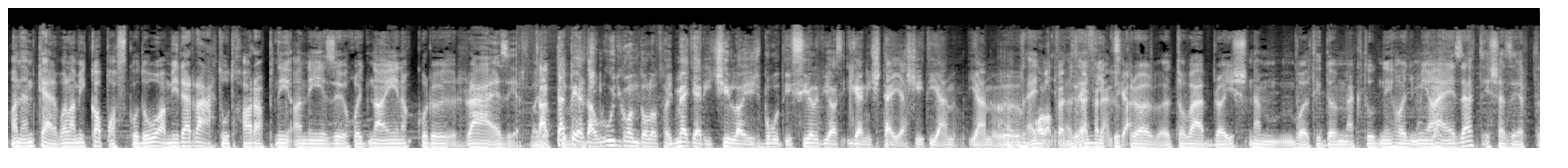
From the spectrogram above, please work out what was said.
hanem kell valami kapaszkodó, amire rá tud harapni a néző, hogy na én akkor ő rá ezért vagyok Tehát te kíváncsi. például úgy gondolod, hogy Megyeri Csilla és Bódi Szilvi az igenis teljesít ilyen, ilyen az egy, alapvető az egyikükről továbbra is nem volt időm megtudni, hogy mi a helyzet, és ezért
